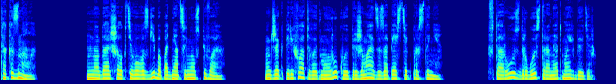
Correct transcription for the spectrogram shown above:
Так и знала. Но дальше локтевого сгиба подняться не успеваю. Джек перехватывает мою руку и прижимает за запястье к простыне. Вторую с другой стороны от моих бедер.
